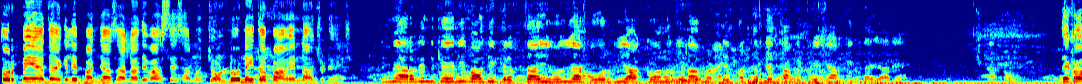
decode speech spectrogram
ਤੁਰ ਪਏ ਆ ਤਾਂ ਅਗਲੇ 5 ਸਾਲਾਂ ਦੇ ਵਾਸਤੇ ਸਾਨੂੰ ਚੁਣ ਲਓ ਨਹੀਂ ਤਾਂ ਭਾਵੇਂ ਨਾ ਚੁਣਿਓ ਜੀ ਜਿਵੇਂ ਅਰਵਿੰਦ ਕੇਜਰੀਵਾਲ ਦੀ ਗ੍ਰਿਫਤਾਰੀ ਹੋਈ ਹੈ ਹੋਰ ਵੀ ਆਗੂਆਂ ਨੂੰ ਜਿਹੜਾ ਵੱਡੇ ਪੱਧਰ ਤੇ ਤੰਗ ਪਰੇਸ਼ਾਨ ਕੀਤਾ ਜਾ ਰਿਹਾ। ਦੇਖੋ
